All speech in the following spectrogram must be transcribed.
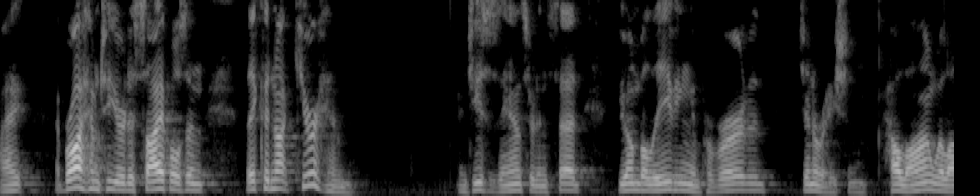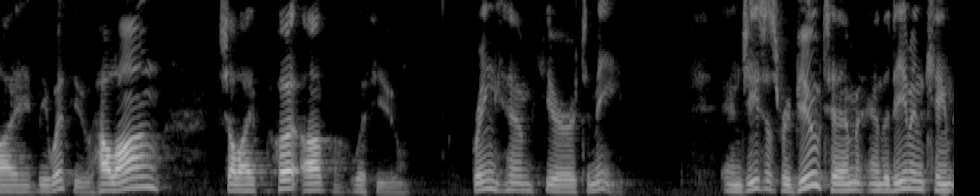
I, I brought him to your disciples, and they could not cure him. And Jesus answered and said, You unbelieving and perverted generation, how long will I be with you? How long shall I put up with you? Bring him here to me. And Jesus rebuked him, and the demon came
